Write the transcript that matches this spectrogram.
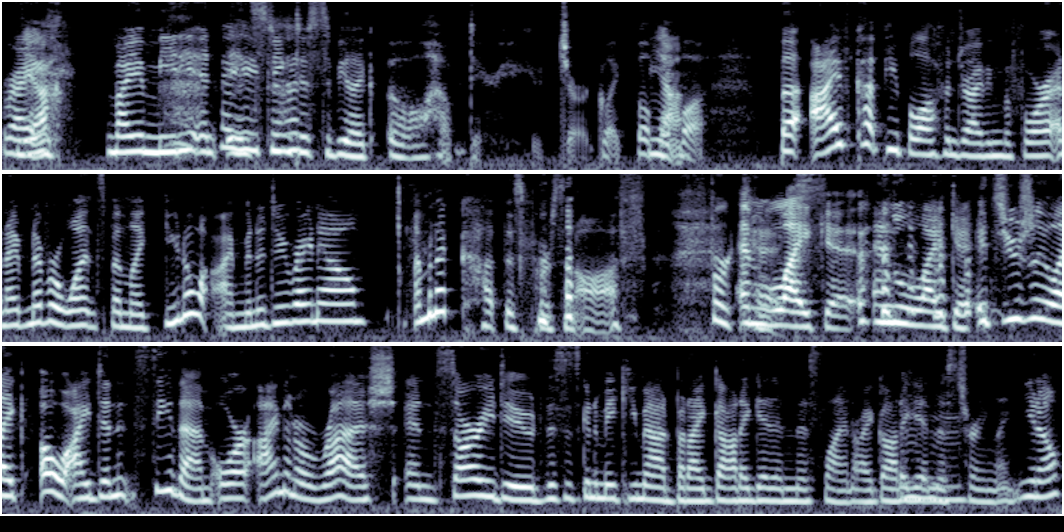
Right? Yeah. My immediate instinct is to be like, "Oh, how dare you, you jerk!" Like blah blah Yeah. blah. But I've cut people off in driving before, and I've never once been like, "You know what I'm gonna do right now? I'm gonna cut this person off for And kicks." like it. and like it. It's usually like, "Oh, I didn't see them," or "I'm in a rush," and sorry, dude, this is gonna make you mad, but I gotta get in this line, or I gotta get in this Mhm. turning lane. You know.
